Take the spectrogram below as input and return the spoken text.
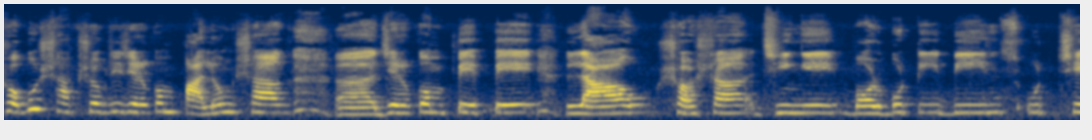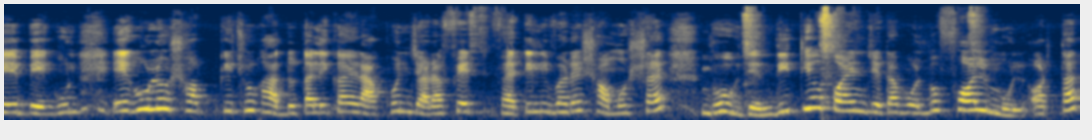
সবুজ শাকসবজি যেরকম পালং শাক যেরকম পেঁপে, লাউ, শসা, ঝিঙে, বরবটি, বিনস, উচ্ছে, বেগুন, এগুলো সব কিছু খাদ্য তালিকায় রাখুন যারা ফ্যাটি লিভারের সমস্যায় ভুগছেন। দ্বিতীয় পয়েন্ট যেটা বলব ফলমূল, অর্থাৎ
